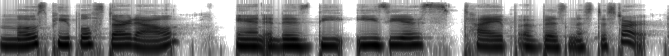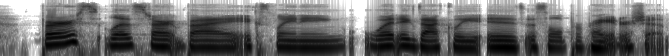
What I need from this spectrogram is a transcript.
most people start out and it is the easiest type of business to start. First, let's start by explaining what exactly is a sole proprietorship.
